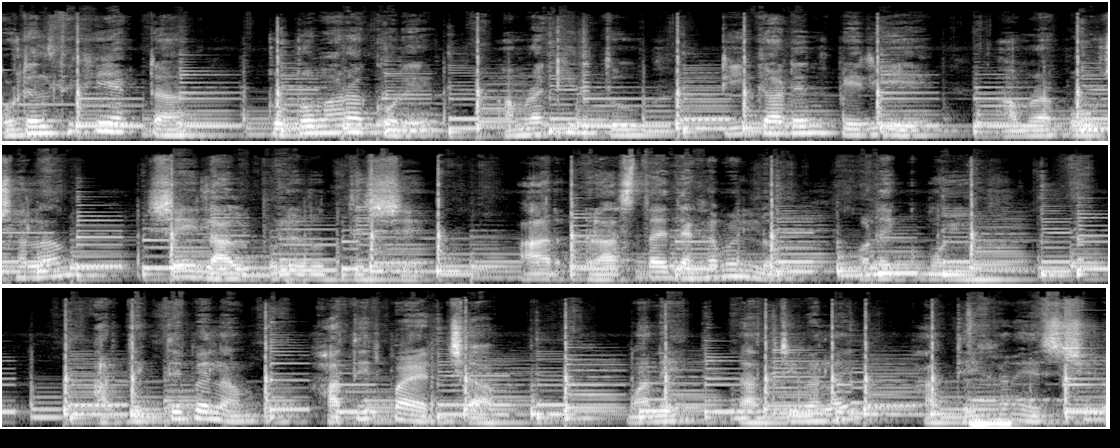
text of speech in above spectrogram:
হোটেল থেকে একটা টোটো ভাড়া করে আমরা কিন্তু টি গার্ডেন পেরিয়ে আমরা পৌঁছালাম সেই লাল পুলের উদ্দেশ্যে। আর রাস্তায় দেখা মিলল অনেক ময়ূর। আর দেখতে পেলাম হাতির পায়ের চাপ। মানে রাত্রিবেলায় হাতি এখানে এসেছিল?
